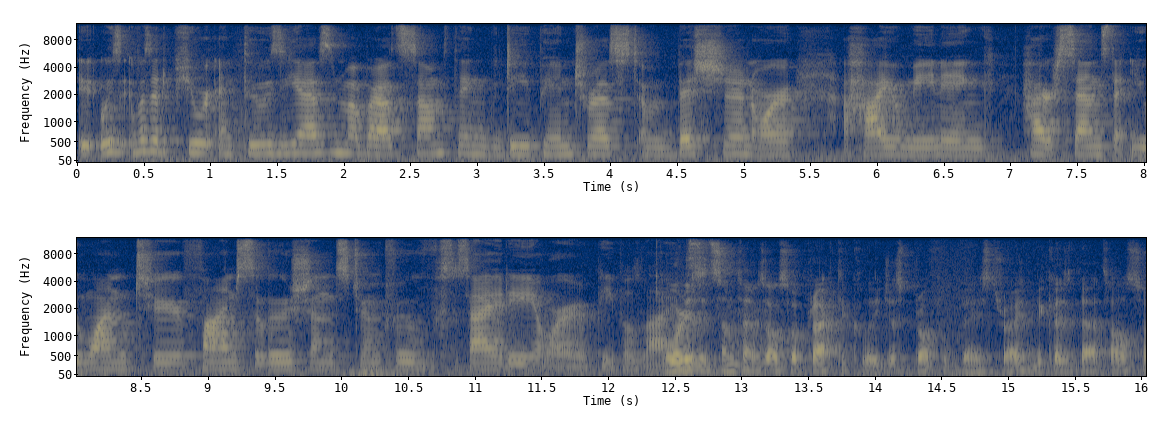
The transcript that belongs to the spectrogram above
it was was it pure enthusiasm about something deep interest ambition or a higher meaning higher sense that you want to find solutions to improve society or people's lives. Or is it sometimes also practically just profit based right? Because that's also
